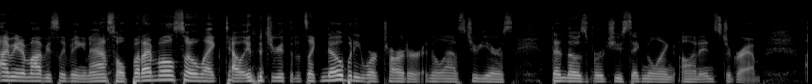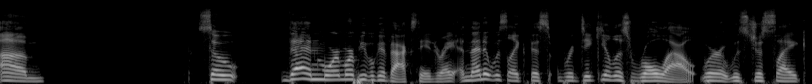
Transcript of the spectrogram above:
I mean, I'm obviously being an asshole, but I'm also like telling the truth that it's like nobody worked harder in the last two years than those virtue signaling on Instagram. Um, so then more and more people get vaccinated, right? And then it was like this ridiculous rollout where it was just like,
